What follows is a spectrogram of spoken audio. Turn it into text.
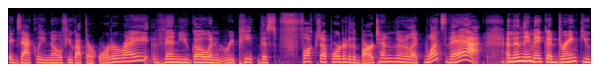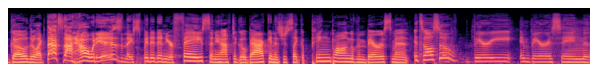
exactly know if you got their order right, then you go and repeat this fucked up order to the bartender. They're like, "What's that?" And then they make a drink. You go, they're like, "That's not how it is," and they spit it in your face, and you have to go back, and it's just like a ping pong of embarrassment. It's also very embarrassing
